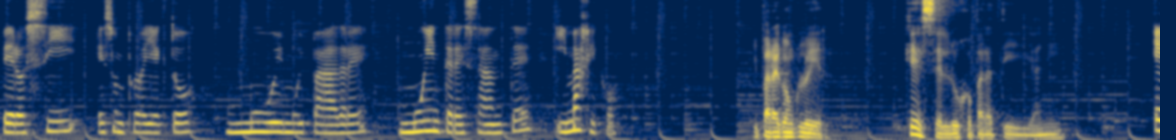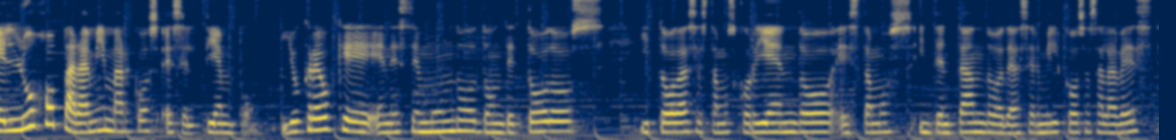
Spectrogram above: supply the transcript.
pero sí es un proyecto muy, muy padre, muy interesante y mágico. Y para concluir, ¿Qué es el lujo para ti, Ani? El lujo para mí, Marcos, es el tiempo. Yo creo que en este mundo donde todos y todas estamos corriendo, estamos intentando de hacer mil cosas a la vez,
